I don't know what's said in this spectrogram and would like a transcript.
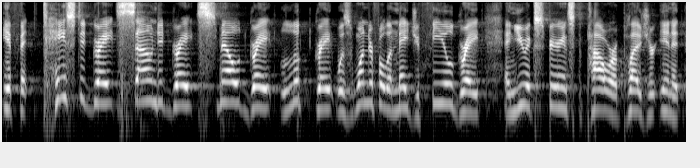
if it tasted great, sounded great, smelled great, looked great, was wonderful, and made you feel great, and you experienced the power of pleasure in it,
